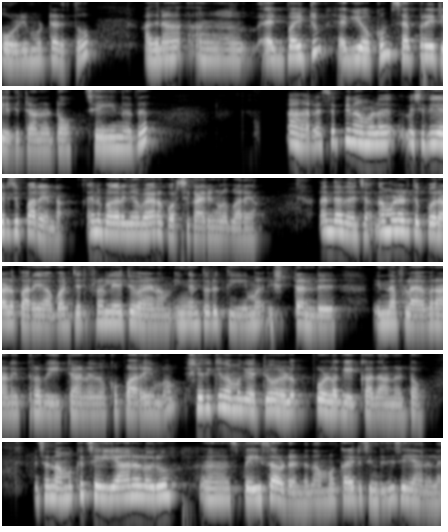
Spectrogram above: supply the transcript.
കോഴിമുട്ട എടുത്തു. അതിന് എഗ് വൈറ്റും എഗ് യോക്കും സെപ്പറേറ്റ് ചെയ്തിട്ടാണ് കേട്ടോ ചെയ്യുന്നത്. ആ റെസിപ്പി നമ്മൾ വിശദീകരിച്ച് പറയണ്ട. അതിന് പകരം ഞാൻ വേറെ കുറച്ച് കാര്യങ്ങൾ പറയാം. എന്താണെന്ന് വെച്ചാൽ നമ്മളെടുത്ത് ഇപ്പോൾ ഒരാൾ പറയാം ബഡ്ജറ്റ് ഫ്രണ്ട്ലി ആയിട്ട് വേണം ഇങ്ങനത്തെ ഒരു തീം ഇഷ്ടമുണ്ട് ഇന്ന ഫ്ലേവറാണ് ഇത്ര വെയിറ്റ് ആണ് എന്നൊക്കെ പറയുമ്പം ശരിക്കും നമുക്ക് ഏറ്റവും എളുപ്പമുള്ള കേക്ക് അതാണ് കേട്ടോ. വെച്ചാൽ നമുക്ക് ചെയ്യാനുള്ളൊരു സ്പേസ് അവിടെ ഉണ്ട്. നമുക്കായിട്ട് ചിന്തിച്ച് ചെയ്യാനുള്ള.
